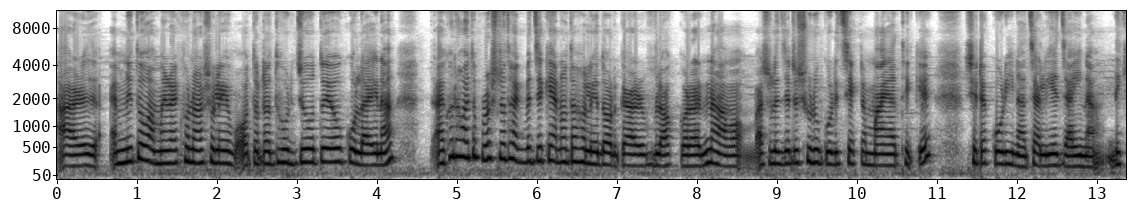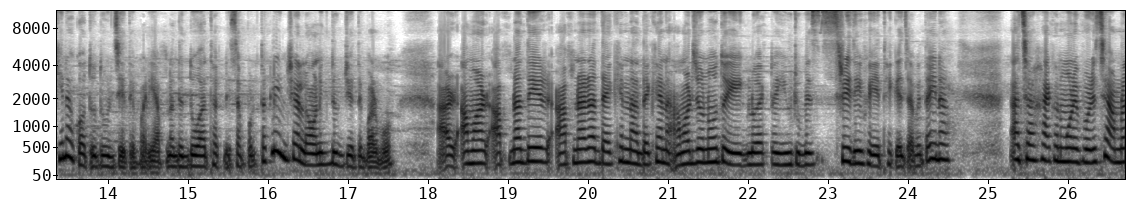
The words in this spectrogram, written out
আর এমনিতেও আমার এখন আসলে অতটা ধৈর্যতেও কোলায় না। এখন হয়তো প্রশ্ন থাকবে যে কেন তাহলে দরকার ব্লগ করার? না, আসলে যেটা শুরু করেছি একটা মায়া থেকে সেটা করি না, চালিয়ে যাই না। দেখি না কত দূর যেতে পারি। আপনাদের দোয়া থাকলে সাপোর্ট থাকলে ইনশাল্লাহ অনেক দূর যেতে পারব। আর আমার আপনাদের, আপনারা দেখেন না দেখেন, আমার জন্যও তো এইগুলো একটা ইউটিউবে স্মৃতি হয়ে থেকে যাবে, তাই না? আচ্ছা এখন মনে পড়েছে, আমরা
